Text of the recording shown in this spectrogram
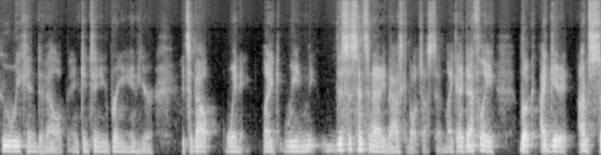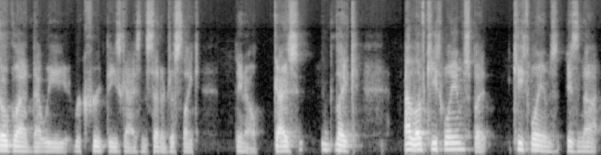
who we can develop and continue bringing in here. It's about winning. Like we need, this is Cincinnati basketball, Justin. Like I definitely look, I get it. I'm so glad that we recruit these guys instead of just like, you know, guys like I love Keith Williams, but Keith Williams is not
